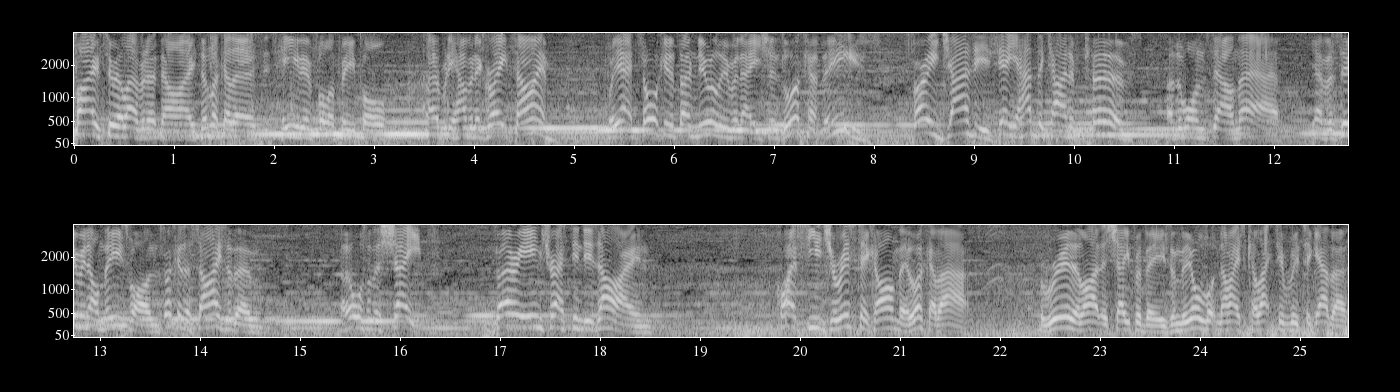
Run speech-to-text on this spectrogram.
5 to 11 at night, and look at this, it's heaving full of people, everybody having a great time. But yeah, talking of them new illuminations, look at these, very jazzy. Yeah, you had the kind of curves of the ones down there. Yeah, but zooming on these ones, look at the size of them, and also the shape. Very interesting design. Quite futuristic, aren't they? Look at that. I really like the shape of these, and they all look nice collectively together.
